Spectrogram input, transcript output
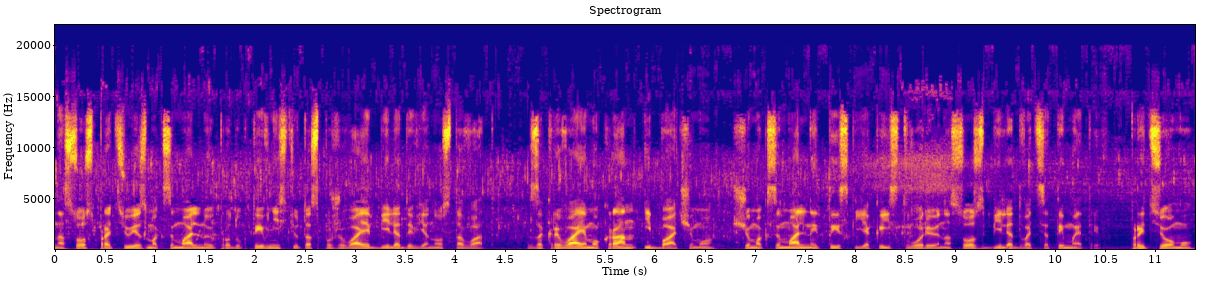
Насос працює з максимальною продуктивністю та споживає біля 90 Вт. Закриваємо кран і бачимо, що максимальний тиск, який створює насос, біля 20 метрів. При цьому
